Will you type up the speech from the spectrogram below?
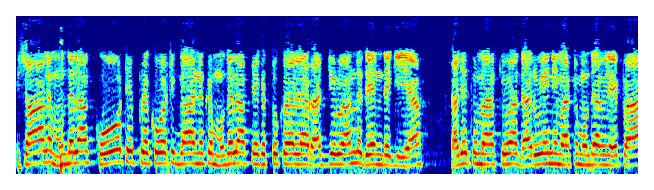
විශාල මුදලක් කෝටි ප්‍රකෝටි ගානක මුදලක් එකතු කරලා රජුරවන්න දෙන්න ගියා. රජතුමා කිව්වා දරුවෙනි මට මුදල් එපා.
